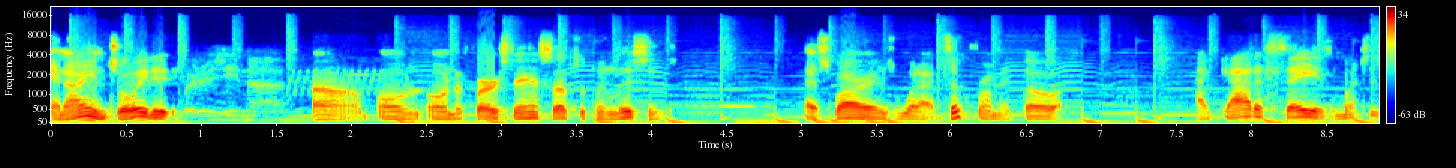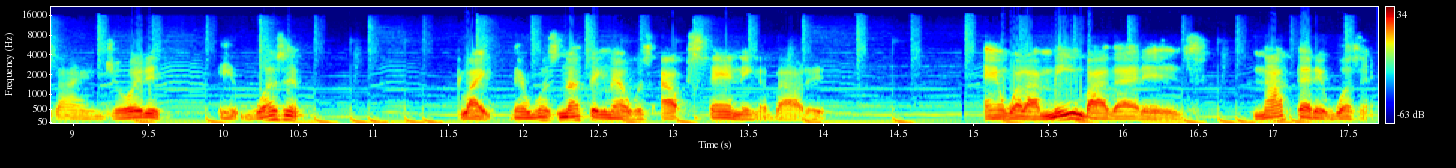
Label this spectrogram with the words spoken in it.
and i enjoyed it um, on on the first and subsequent listens. As far as what I took from it, though, I gotta say, as much as I enjoyed it, it wasn't like there was nothing that was outstanding about it. And what I mean by that is not that it wasn't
